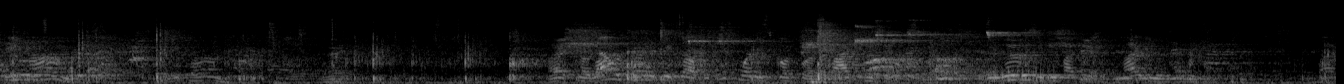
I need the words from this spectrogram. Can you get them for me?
Stay calm. Stay calm. Alright. Alright, so that was winner takes all. But this one is scored for five push-ups. You lose, you do five push-ups. If I lose, I do five.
